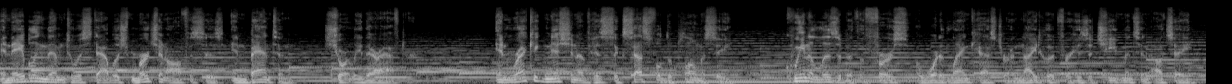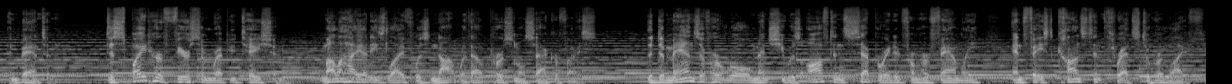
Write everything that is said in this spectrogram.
enabling them to establish merchant offices in Banten shortly thereafter. In recognition of his successful diplomacy, Queen Elizabeth I awarded Lancaster a knighthood for his achievements in Aceh and Banten. Despite her fearsome reputation, Malahayati's life was not without personal sacrifice. The demands of her role meant she was often separated from her family and faced constant threats to her life.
